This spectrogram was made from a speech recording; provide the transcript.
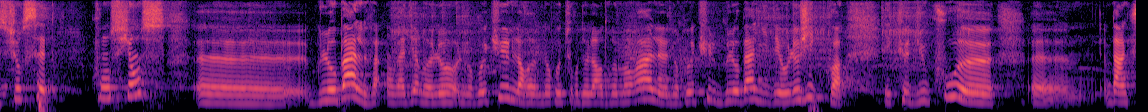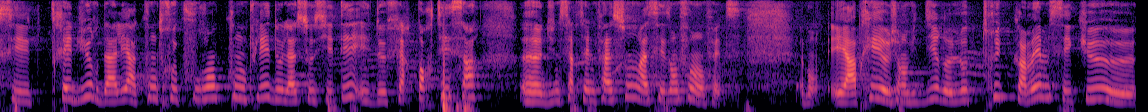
sur cette conscience globale, on va dire le, recul, le, retour de l'ordre moral, le recul global idéologique, quoi. Et que du coup, ben, c'est très dur d'aller à contre-courant complet de la société et de faire porter ça euh, d'une certaine façon à ses enfants, en fait. Bon, et après, euh, j'ai envie de dire, l'autre truc quand même, c'est que... Euh,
